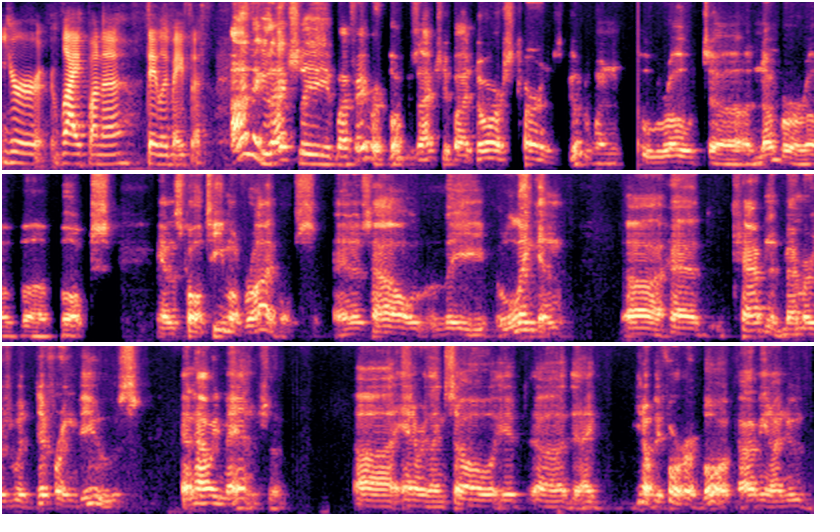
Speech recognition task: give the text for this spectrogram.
your life on a daily basis? I think it's actually my favorite book is actually by Doris Kearns Goodwin, who wrote uh, a number of uh, books, and it's called Team of Rivals, and it's how the Lincoln uh, had cabinet members with differing views and how he managed them uh, and everything. So it, uh, I, you know, before her book, I mean, I knew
